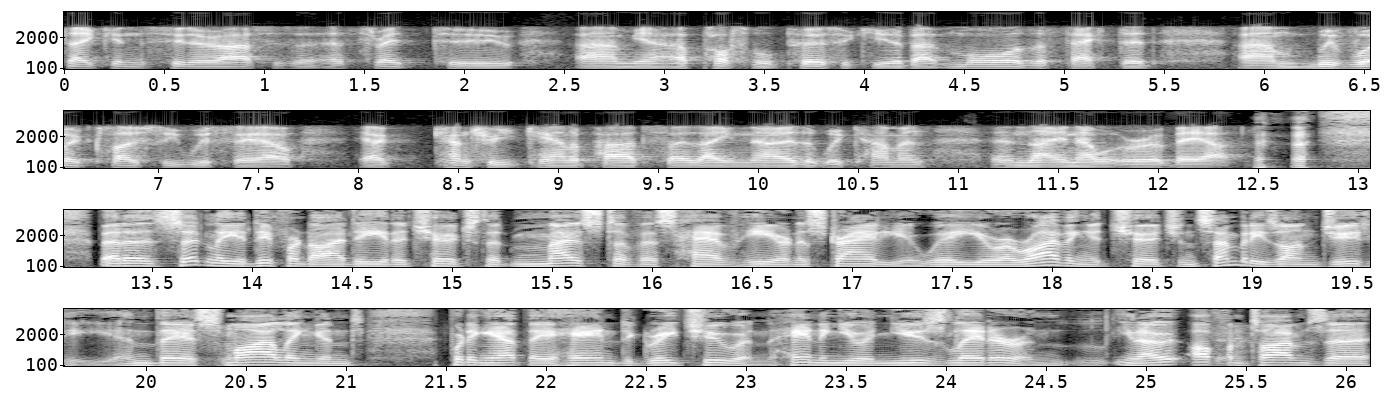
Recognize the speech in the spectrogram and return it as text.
they consider us as a, a threat to um, you know, a possible persecutor, but more the fact that um, we've worked closely with our our country counterparts so they know that we're coming and they know what we're about. but uh, certainly a different idea to church that most of us have here in Australia, where you're arriving at church and somebody's on duty and they're smiling and putting out their hand to greet you and handing you a newsletter and, you know, oftentimes uh,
